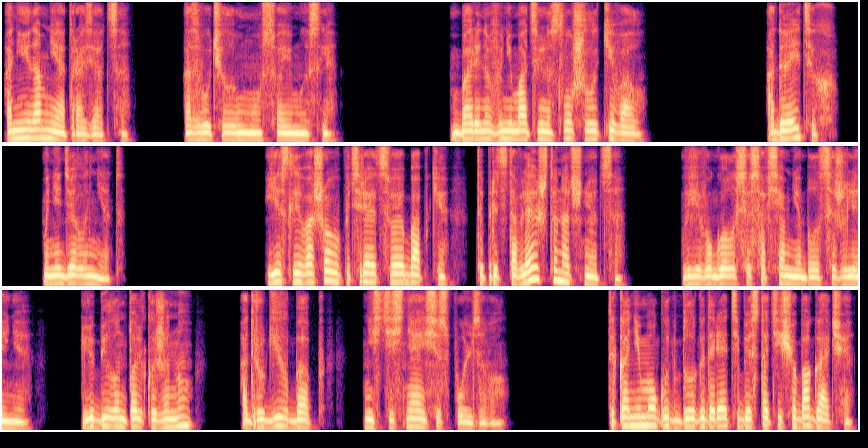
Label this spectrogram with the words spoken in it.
Они и на мне отразятся», — озвучил ему свои мысли. Баринов внимательно слушал и кивал. «А до этих мне дела нет. Если Ивашова потеряет свои бабки, ты представляешь, что начнется?» В его голосе совсем не было сожаления. Любил он только жену, а других баб, не стесняясь, использовал. Так они могут благодаря тебе стать еще богаче.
